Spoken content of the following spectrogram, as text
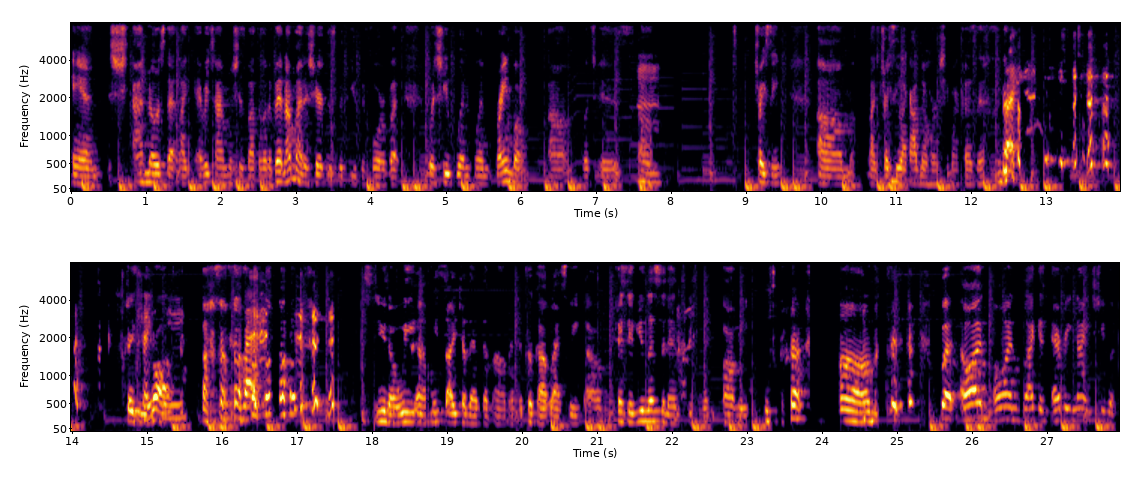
and she, I noticed that like every time when she's about to go to bed, I might have shared this with you before, but when she when when Rainbow, um, which is um, mm. Tracee, um, like Tracee, like I know her, she my cousin. Right. Tracee, Tracee. right. you know, we um, we saw each other at the um, at the cookout last week. Um, Tracee, if you listen and call me. um, but on on Blackish every night she would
